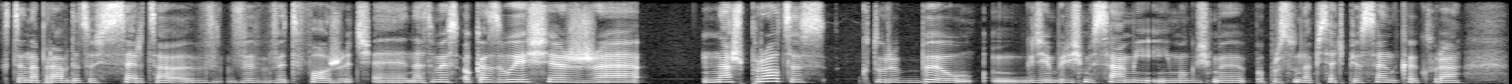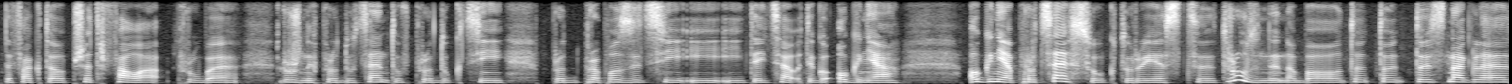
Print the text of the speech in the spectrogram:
chce naprawdę coś z serca wy, wytworzyć. E, Natomiast okazuje się, że nasz proces, który był, gdzie byliśmy sami i mogliśmy po prostu napisać piosenkę, która de facto przetrwała próbę różnych producentów, produkcji, pro, propozycji i, i tej tego ognia, ognia procesu, który jest e, trudny, no bo to, to, to jest nagle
